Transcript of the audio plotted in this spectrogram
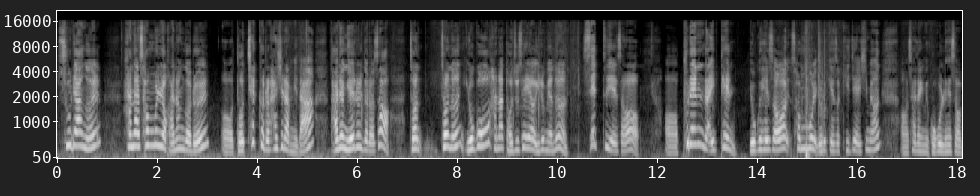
수량을 하나 선물로 가는 거를 어, 더 체크를 하시랍니다. 가령 예를 들어서 전 저는 요거 하나 더 주세요 이러면은 세트에서 어, 프렌라이텐 요거 해서 선물 요렇게 해서 기재하시면 어, 사장님이 그걸로 해서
